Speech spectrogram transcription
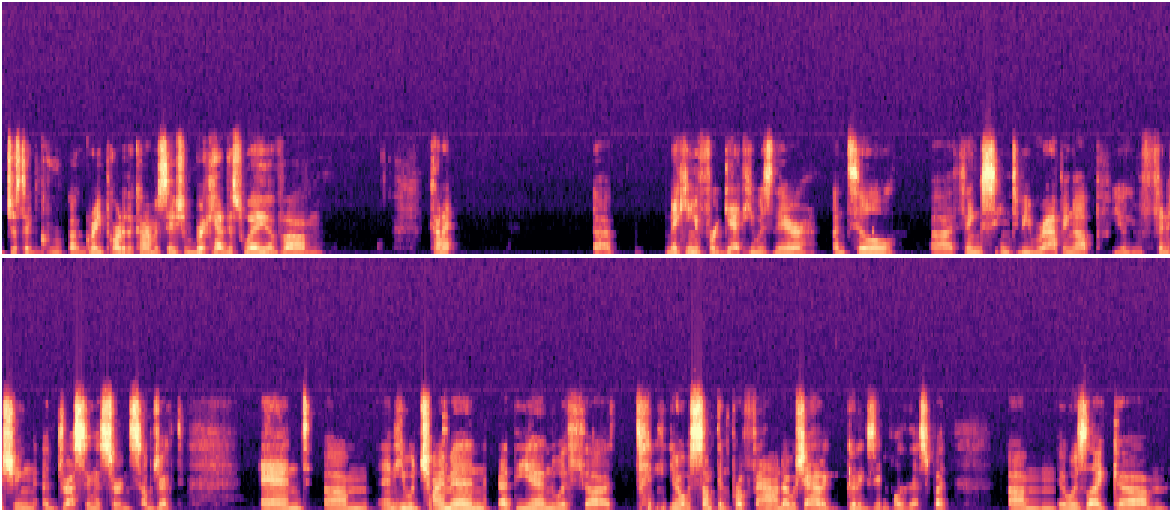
just a, gr- a, great part of the conversation. Brick had this way of um, kind of uh, making you forget he was there until uh, things seemed to be wrapping up. You, know, you were finishing addressing a certain subject, and um, and he would chime in at the end with uh, you know it was something profound. I wish I had a good example of this, but um, it was like um,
